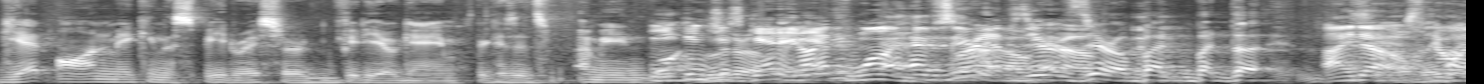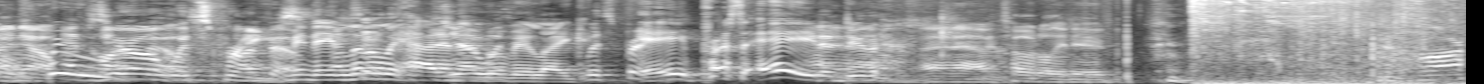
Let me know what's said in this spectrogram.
get on making the Speed Racer video game because it's. I mean, You can just get it. literally. F1 F-Zero. F0. Zero, but but the. I know. Seriously, No, I know. F-Zero with springs. I mean, they That's literally it. had in that movie like with. A, press A to I do that. I know, totally, dude. Car-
